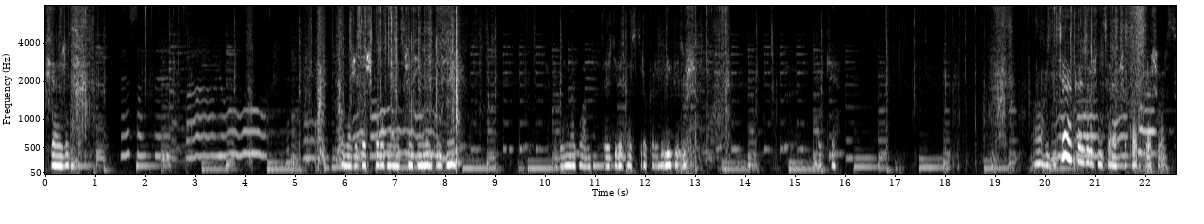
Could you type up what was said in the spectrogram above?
Księżyc. Też porównamy z czymś innym później. Jaka dumna byłam. Też 19 rok, ale lipiec już. Takie. O, widzicie jaka jest różnica na przykład? Proszę bardzo.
